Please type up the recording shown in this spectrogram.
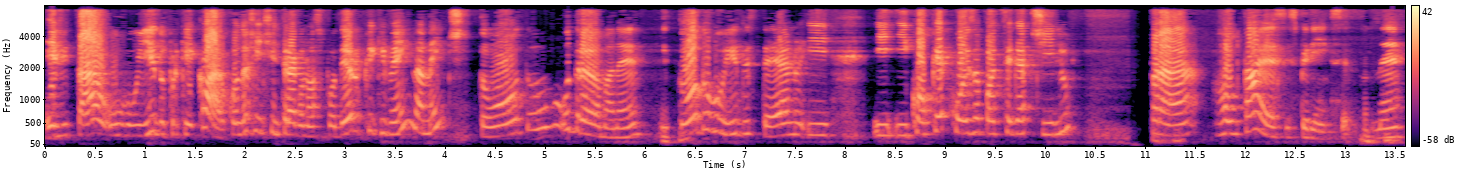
evitar o ruído, porque, claro, quando a gente entrega o nosso poder, o que, que vem na mente? Todo o drama, né? E todo o ruído externo, e, e, e qualquer coisa pode ser gatilho para voltar a essa experiência, né?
